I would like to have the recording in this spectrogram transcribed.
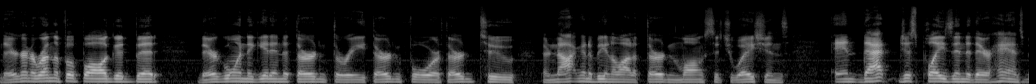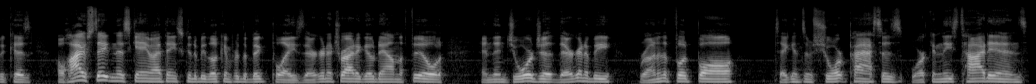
They're going to run the football a good bit. They're going to get into third and three, third and four, third and two. They're not going to be in a lot of third and long situations. And that just plays into their hands because Ohio State in this game, I think, is going to be looking for the big plays. They're going to try to go down the field. And then Georgia, they're going to be running the football, taking some short passes, working these tight ends,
